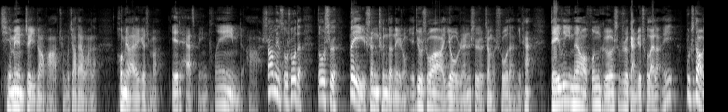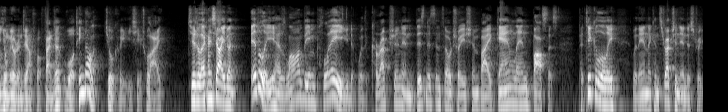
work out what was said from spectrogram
前面这一段话全部交代完了，后面来了一个什么？It has been claimed 啊，上面所说的都是被声称的内容，也就是说啊，有人是这么说的。你看。Daily Mail 风格是不是感觉出来了？哎，不知道有没有人这样说，反正我听到了就可以写出来。接着来看下一段。Italy has long been plagued with corruption and business infiltration by gangland bosses, particularly within the construction industry.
